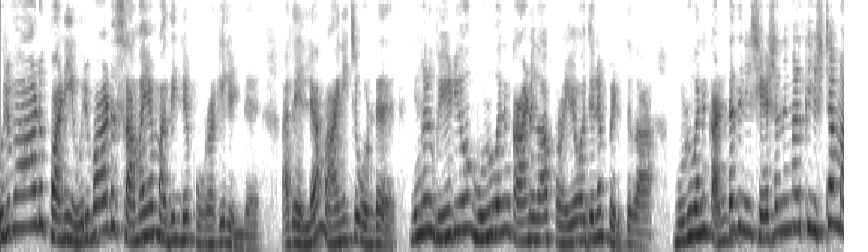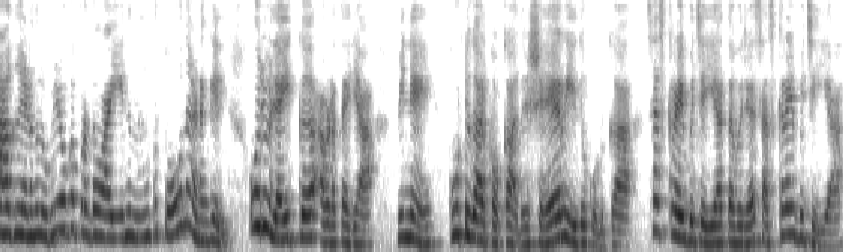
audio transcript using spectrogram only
ഒരുപാട് പണി ഒരുപാട് സമയം അതിന്റെ പുറകിലുണ്ട്. അതെല്ലാം മാനിച്ചുകൊണ്ട് നിങ്ങൾ വീഡിയോ മുഴുവൻ കാണുക പ്രയോജനപ്പെടുത്തുക. മുഴുവൻ കണ്ടതിന് ശേഷം നിങ്ങൾക്ക് ഇഷ്ടമാകുകയാണെങ്കിൽ ഉപയോഗപ്രദമായി എന്ന് നിങ്ങൾക്ക് തോന്നുകയാണെങ്കിൽ ഒരു ലൈക്ക് അവിടെ തരിക. പിന്നെ കൂട്ടുകാർക്കൊക്കെ അത് ഷെയർ ചെയ്ത് കൊടുക്കുക. സബ്സ്ക്രൈബ് ചെയ്യാത്തവർ സബ്സ്ക്രൈബ് ചെയ്യുക.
